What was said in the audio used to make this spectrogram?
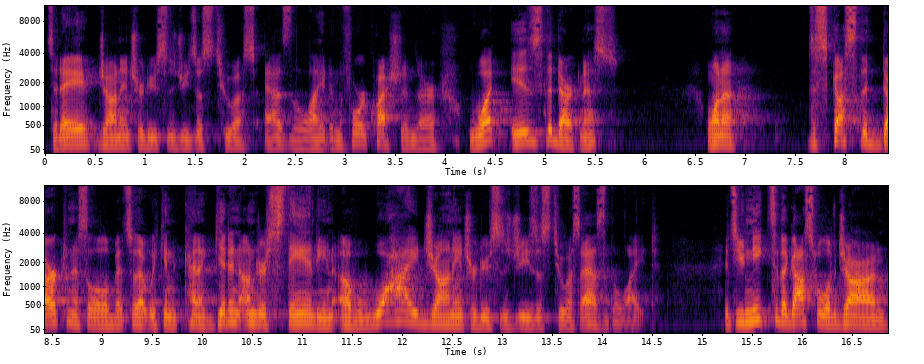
Today, John introduces Jesus to us as the light. And the four questions are what is the darkness? I want to discuss the darkness a little bit so that we can kind of get an understanding of why John introduces Jesus to us as the light. It's unique to the Gospel of John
